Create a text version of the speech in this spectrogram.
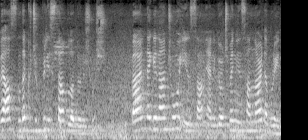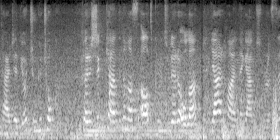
Ve aslında küçük bir İstanbul'a dönüşmüş. Berlin'e gelen çoğu insan yani göçmen insanlar da burayı tercih ediyor. Çünkü çok karışık kendine has alt kültürleri olan yer haline gelmiş burası.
